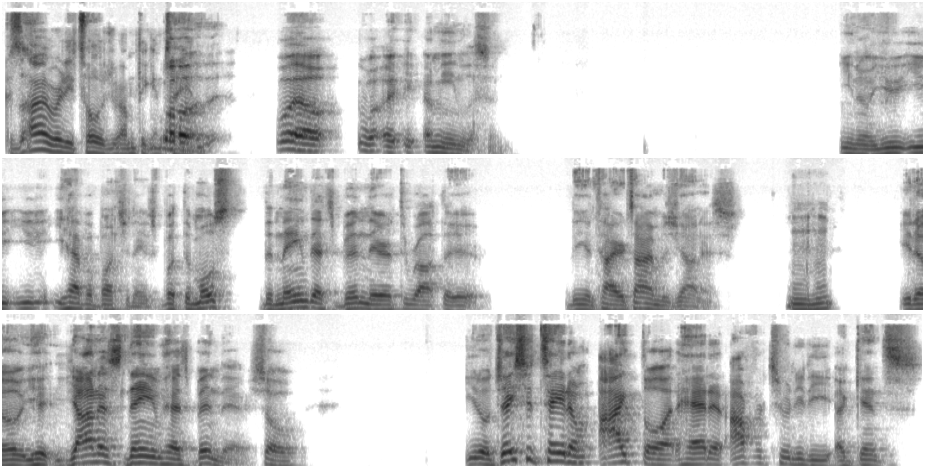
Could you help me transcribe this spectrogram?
Because I already told you I'm thinking. Well, well, well, I mean, listen. You know, you you you have a bunch of names, but the most the name that's been there throughout the the entire time is Giannis. Mm-hmm. You know, Giannis' name has been there. So, you know, Jayson Tatum, I thought had an opportunity against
